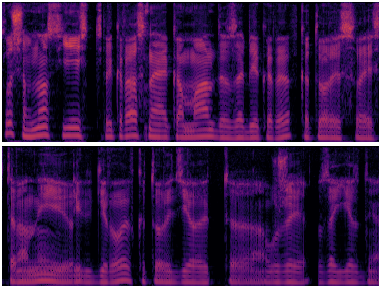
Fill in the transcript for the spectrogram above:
Слушай, у нас есть прекрасная команда Забег РФ, которая с своей стороны Лига Героев, которая делает э, уже заезды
